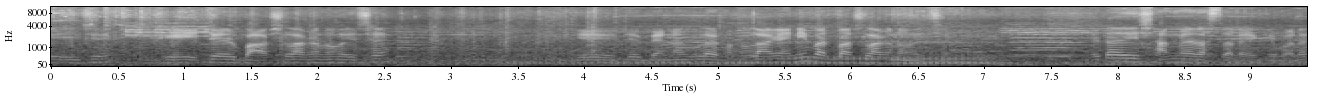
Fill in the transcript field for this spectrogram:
এই যে গেটের বাঁশ লাগানো হয়েছে। গেটের ব্যানারগুলো এখনও লাগায়নি বাট বাঁশ লাগানো হয়েছে। এটা এই সামনের রাস্তাটা একেবারে।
